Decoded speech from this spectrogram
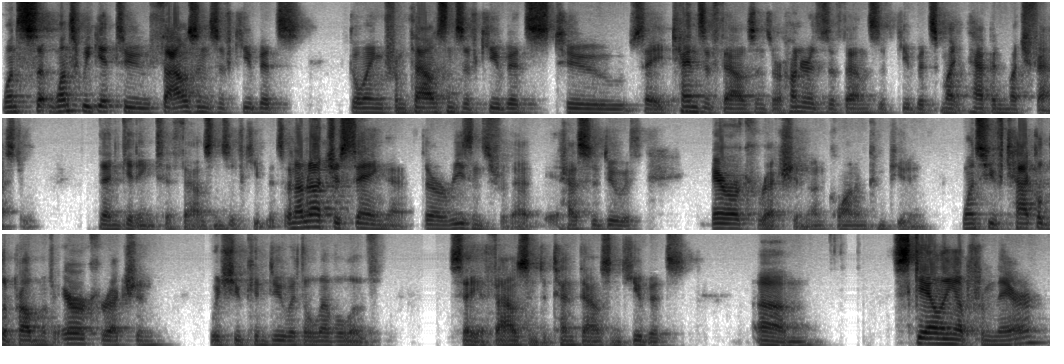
once once we get to thousands of qubits, going from thousands of qubits to say tens of thousands or hundreds of thousands of qubits might happen much faster than getting to thousands of qubits. And I'm not just saying that. There are reasons for that. It has to do with error correction on quantum computing. Once you've tackled the problem of error correction, which you can do at the level of, say, 1,000 to 10,000 qubits, um, scaling up from there,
